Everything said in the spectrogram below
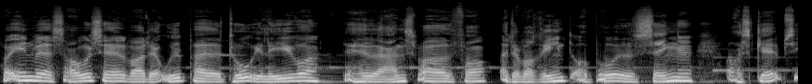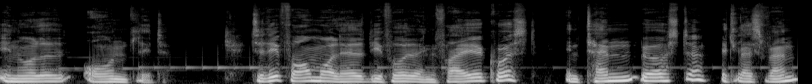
For enhver sovesal var der udpeget to elever, der havde ansvaret for, at der var rent og både senge og skabsindholdet ordentligt. Til det formål havde de fået en fejekost, en tandbørste, et glas vand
